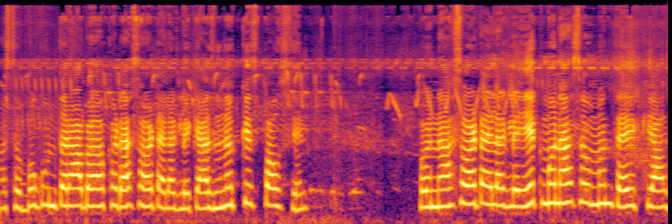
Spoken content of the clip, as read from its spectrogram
असं बघून तर आबाळाकडे असं वाटायला लागलं की आज नक्कीच पाऊस येईल. पण असं वाटायला लागलं एक मन असं म्हणतंय की आज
